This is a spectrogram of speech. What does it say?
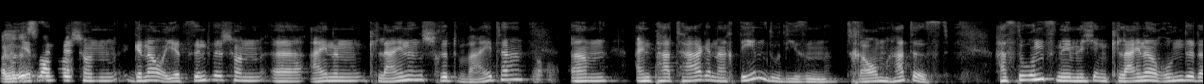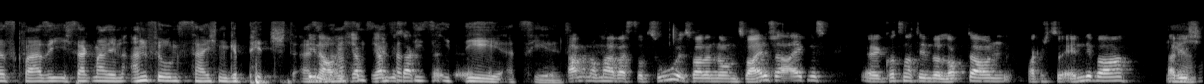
Also jetzt sind wir schon, genau, jetzt sind wir schon äh, einen kleinen Schritt weiter. Ja. Ähm, ein paar Tage nachdem du diesen Traum hattest, hast du uns nämlich in kleiner Runde das quasi, ich sag mal in Anführungszeichen, gepitcht. Also genau, du hast ich hab, uns einfach gesagt, diese äh, Idee äh, erzählt. Haben wir noch mal was dazu. Es war dann noch ein zweites Ereignis. Äh, kurz nachdem der Lockdown praktisch zu Ende war, hatte ja. ich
